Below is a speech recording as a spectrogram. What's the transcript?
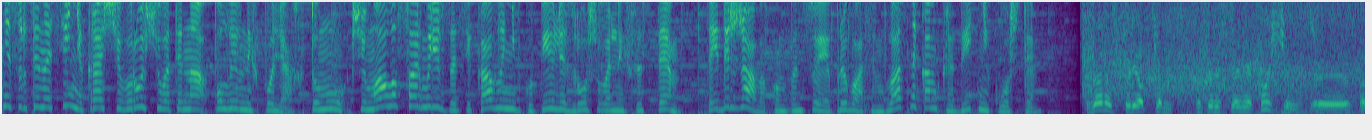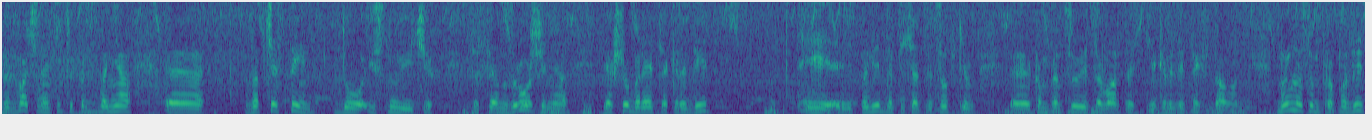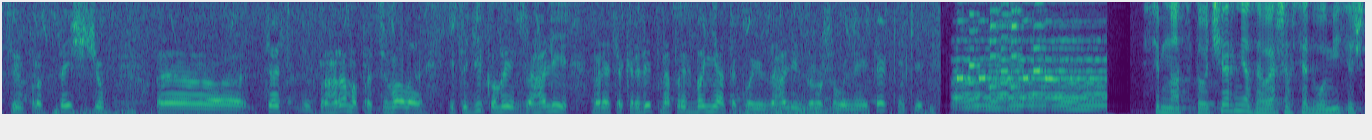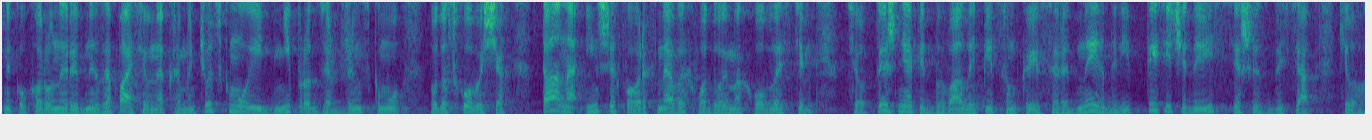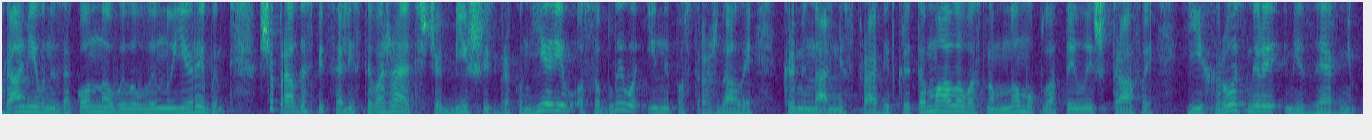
Сорти насіння краще вирощувати на поливних полях, тому чимало фермерів зацікавлені в купівлі зрошувальних систем. Та й держава компенсує приватним власникам кредитні кошти. Зараз порядком використання коштів е, передбачено тільки придбання е, запчастин до існуючих систем зрошення, якщо береться кредит. І відповідно 50% е, компенсується вартості кредитних ставок. Ми вносимо пропозицію про те, щоб е, ця програма працювала і тоді, коли взагалі береться кредит на придбання такої взагалі зрошувальної техніки. 17 червня завершився двомісячник охорони рибних запасів на Кременчуцькому і Дніпродзержинському водосховищах та на інших поверхневих водоймах області. Цього тижня підбивали підсумки. Серед них 2260 кілограмів незаконно виловленої риби. Щоправда, спеціалісти вважають, що більшість браконьєрів особливо і не постраждали. Кримінальні справи відкрито мало, в основному платили штрафи. Їх розміри мізерні.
